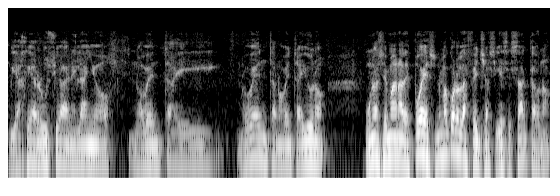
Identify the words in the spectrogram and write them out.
Viajé a Rusia en el año 90 y 90, 91 una semana después, no me acuerdo la fecha si es exacta o no,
